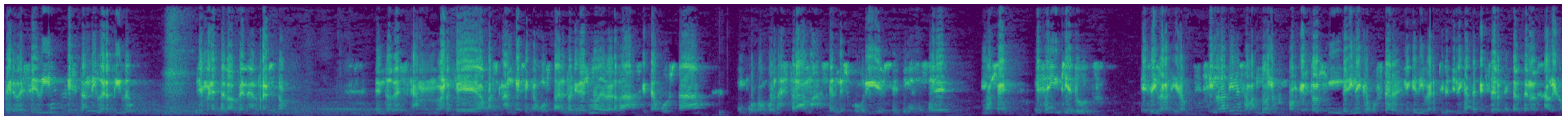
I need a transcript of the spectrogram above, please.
Pero ese día es tan divertido que merece la pena el resto. Entonces, me parece apasionante. Si te gusta el periodismo de verdad, si te gusta un poco por las tramas, el descubrir, si tienes ese, no sé, esa inquietud, es divertido. Si no la tienes, abandona, porque esto es, te tiene que gustar, te tiene que divertir, te tiene que apetecer meterte en el jaleo.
